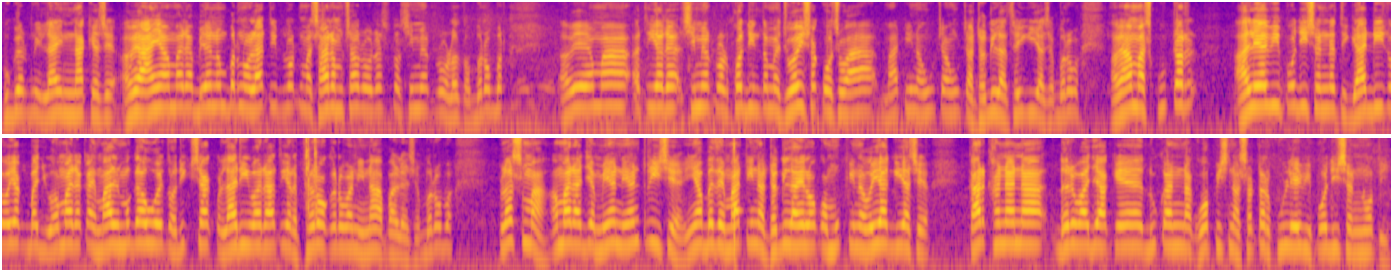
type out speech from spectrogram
ભૂગર્ભની લાઈન નાખે છે. હવે અહીંયા અમારા બે નંબરનો લાતી પ્લોટમાં સારામાં સારો રસ્તો સિમેન્ટ રોડ હતો, બરોબર? હવે એમાં અત્યારે સિમેન્ટ રોડ ખોદીને તમે જોઈ શકો છો, આ માટીના ઊંચા ઊંચા ઢગલા થઈ ગયા છે, બરાબર? હવે આમાં સ્કૂટર હાલે એવી પોઝિશન નથી. ગાડી તો એક બાજુ, અમારે કાંઈ માલ મગાવવું હોય તો રિક્ષા, લારીવાળા અત્યારે ફેરો કરવાની ના પાડે છે, બરાબર? પ્લસમાં અમારા જે મેન એન્ટ્રી છે, અહીંયા બધે માટીના ઢગલા એ લોકો મૂકીને વયા ગયા છે. કારખાનાના દરવાજા કે દુકાનના ઓફિસના શટર ખુલે એવી પોઝિશન નહોતી.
